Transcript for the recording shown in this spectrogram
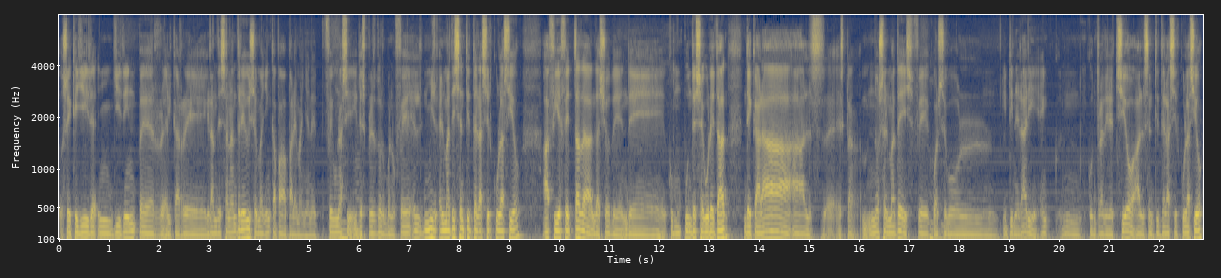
o sigui, que girin, girin per el carrer Gran de Sant Andreu i se'n vagin cap a Pare Manyanet. Fer una, I després doncs, bueno, fer el, el mateix sentit de la circulació a fi efecte d'això, de, de, de, com un punt de seguretat de cara als... És clar, no és el mateix fer qualsevol itinerari en contradirecció al sentit de la circulació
